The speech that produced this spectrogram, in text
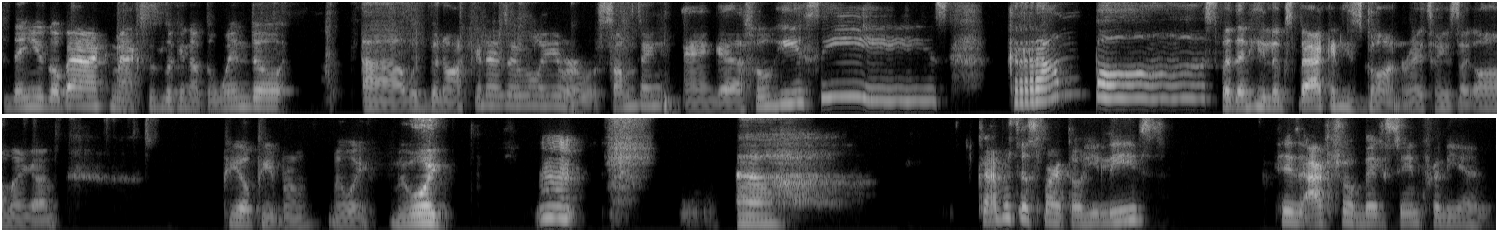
then you go back. Max is looking out the window uh, with binoculars, I believe, or something. And guess who he sees? Krampus. But then he looks back and he's gone, right? So he's like, oh my God. PLP, bro. Me voy. Me voy. Mm. Uh, Krampus is smart, though. He leaves his actual big scene for the end.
